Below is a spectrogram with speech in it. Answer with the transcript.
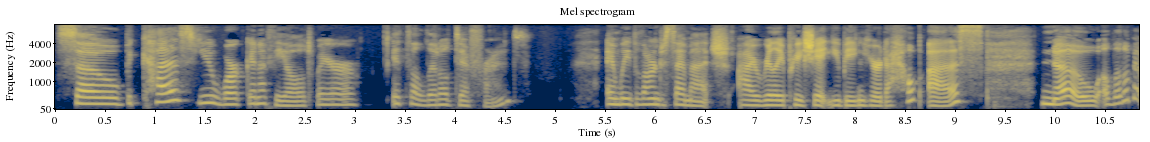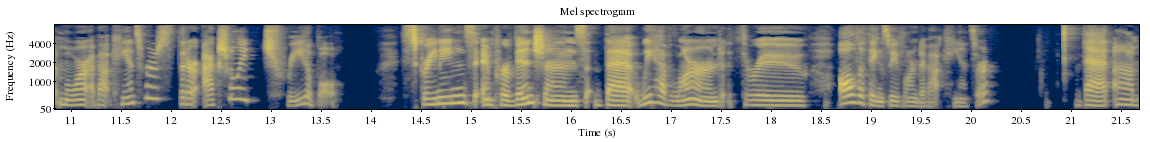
So, because you work in a field where it's a little different, and we've learned so much, I really appreciate you being here to help us know a little bit more about cancers that are actually treatable screenings and preventions that we have learned through all the things we've learned about cancer that um,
